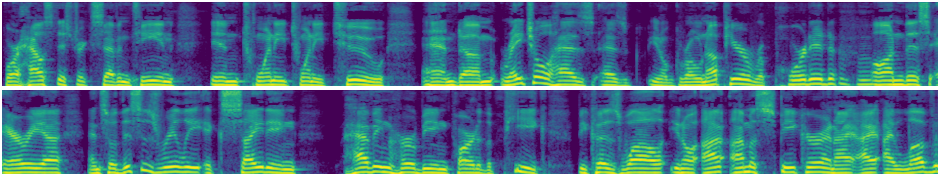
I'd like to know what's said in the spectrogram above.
for House District 17 in 2022, and um, Rachel has has you know grown up here, reported mm-hmm. on this area, and so this is really exciting having her being part of the peak because while you know I, am a speaker and I, I, I, love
